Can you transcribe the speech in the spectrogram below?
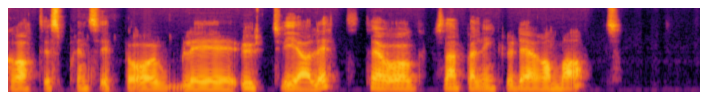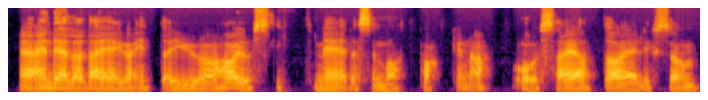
gratisprinsippet òg bli utvida litt til å f.eks. inkludere mat. Eh, en del av de jeg har intervjua, har jo slitt med disse matpakkene og sier at det er liksom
